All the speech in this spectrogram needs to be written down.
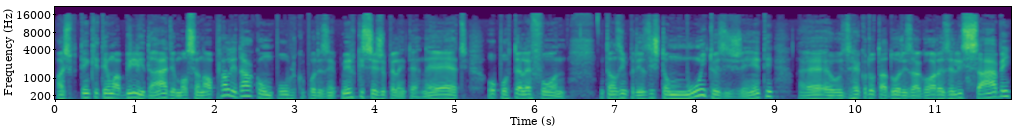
mas tem que ter uma habilidade emocional para lidar com o público, por exemplo, mesmo que seja pela internet ou por telefone. Então as empresas estão muito exigentes, né? os recrutadores agora eles sabem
